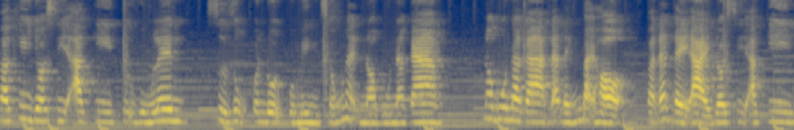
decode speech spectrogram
và khi Yoshiaki tự vùng lên, sử dụng quân đội của mình chống lại Nobunaga, Nobunaga đã đánh bại họ và đã đẩy ải Yoshiaki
